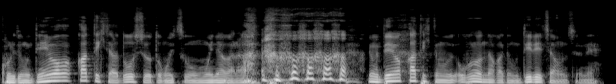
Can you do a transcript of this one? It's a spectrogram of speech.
これでも電話がかかってきたらどうしようともいつも思いながら。でも電話かかってきてもお風呂の中でも出れちゃうんですよね。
